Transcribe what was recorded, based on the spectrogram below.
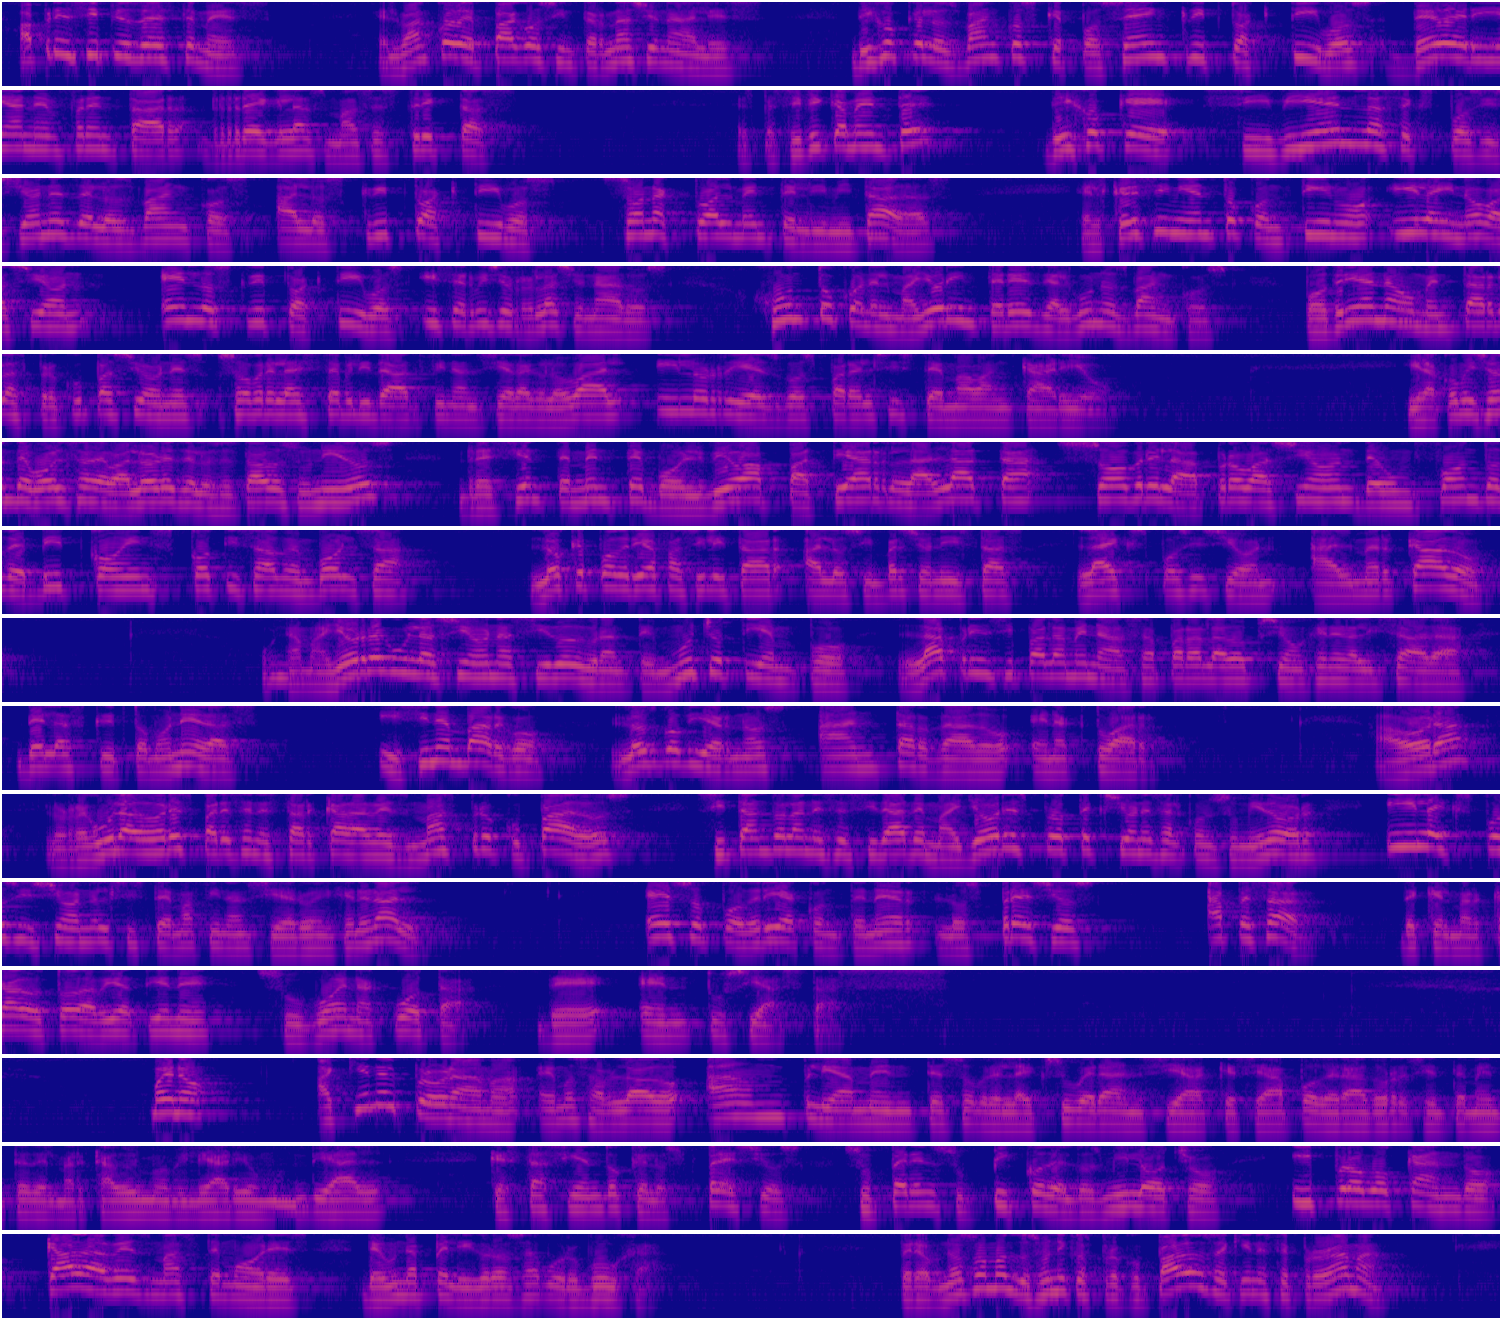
A principios de este mes, el Banco de Pagos Internacionales dijo que los bancos que poseen criptoactivos deberían enfrentar reglas más estrictas. Específicamente, dijo que si bien las exposiciones de los bancos a los criptoactivos son actualmente limitadas, el crecimiento continuo y la innovación en los criptoactivos y servicios relacionados, junto con el mayor interés de algunos bancos, podrían aumentar las preocupaciones sobre la estabilidad financiera global y los riesgos para el sistema bancario. Y la Comisión de Bolsa de Valores de los Estados Unidos recientemente volvió a patear la lata sobre la aprobación de un fondo de bitcoins cotizado en bolsa, lo que podría facilitar a los inversionistas la exposición al mercado. Una mayor regulación ha sido durante mucho tiempo la principal amenaza para la adopción generalizada de las criptomonedas y sin embargo los gobiernos han tardado en actuar. Ahora, los reguladores parecen estar cada vez más preocupados citando la necesidad de mayores protecciones al consumidor y la exposición al sistema financiero en general. Eso podría contener los precios a pesar de que el mercado todavía tiene su buena cuota de entusiastas. Bueno, aquí en el programa hemos hablado ampliamente sobre la exuberancia que se ha apoderado recientemente del mercado inmobiliario mundial, que está haciendo que los precios superen su pico del 2008 y provocando cada vez más temores de una peligrosa burbuja. Pero no somos los únicos preocupados aquí en este programa.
